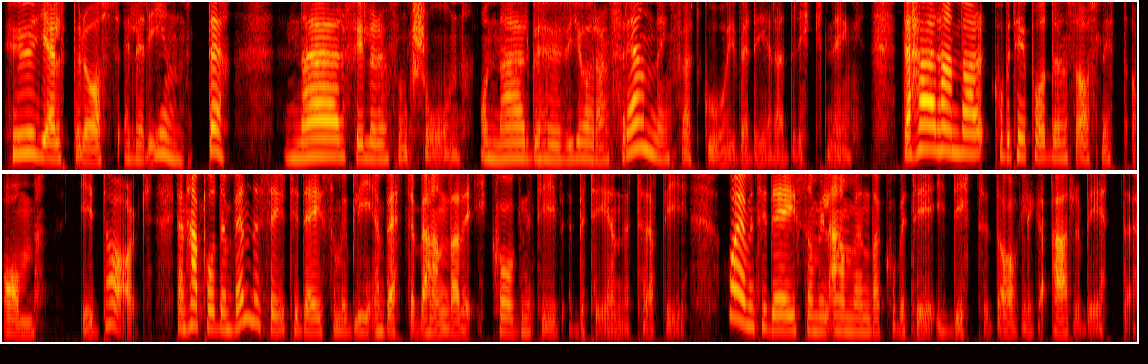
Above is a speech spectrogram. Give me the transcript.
Hur hjälper det oss eller inte? När fyller det en funktion och när behöver vi göra en förändring för att gå i värderad riktning? Det här handlar KBT-poddens avsnitt om idag. Den här podden vänder sig till dig som vill bli en bättre behandlare i kognitiv beteendeterapi och även till dig som vill använda KBT i ditt dagliga arbete.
